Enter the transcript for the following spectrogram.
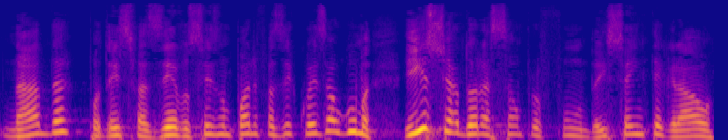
nada podeis fazer, vocês não podem fazer coisa alguma. Isso é adoração profunda, isso é integral.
